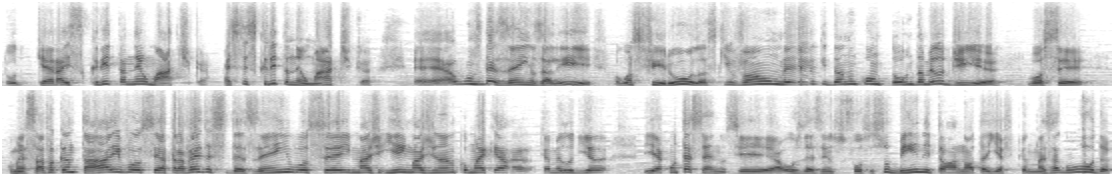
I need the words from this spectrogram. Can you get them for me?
tudo, que era a escrita neumática. Essa escrita neumática é alguns desenhos ali, algumas firulas que vão meio que dando um contorno da melodia. Você começava a cantar e você, através desse desenho, você imagi ia imaginando como é que a, que a melodia ia acontecendo. Se os desenhos fossem subindo, então a nota ia ficando mais aguda.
